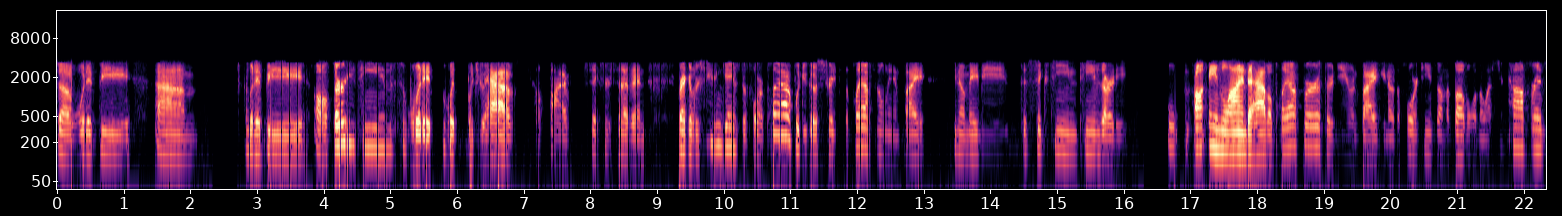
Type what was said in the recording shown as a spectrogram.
So would it be um, would it be all 30 teams? Would it would would you have you know, five, six, or seven regular season games before a playoff? Would you go straight to the playoffs and only invite you know maybe the 16 teams already in line to have a playoff berth, or do you invite you know the four teams on the bubble in the Western Conference,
